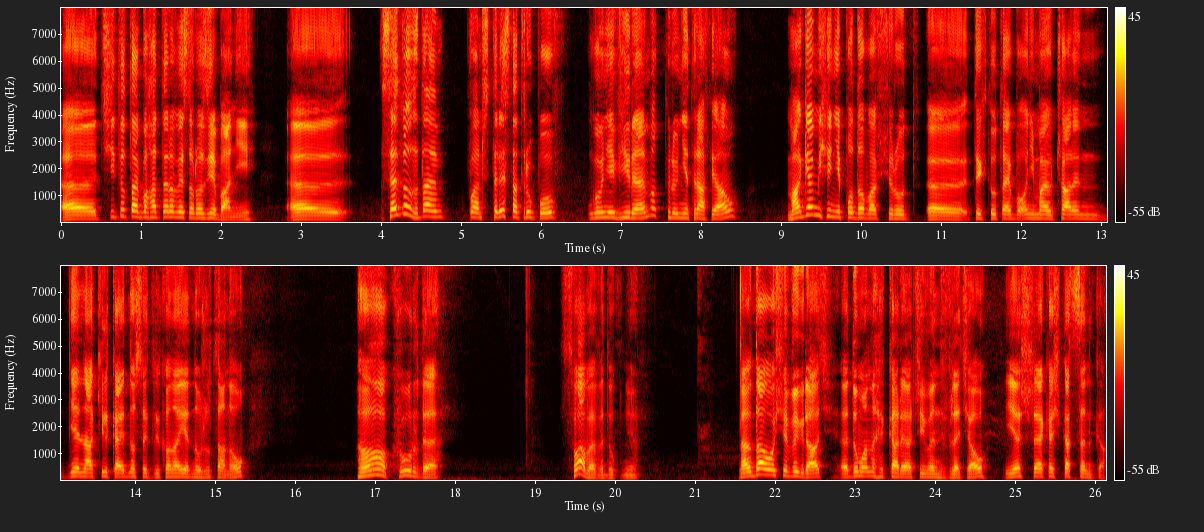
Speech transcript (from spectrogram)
E, ci tutaj bohaterowie są rozjebani. E, zadałem ponad 400 trupów, głównie wirem, który nie trafiał. Magia mi się nie podoba wśród e, tych tutaj, bo oni mają czary nie na kilka jednostek, tylko na jedną rzucaną. O kurde. Słabe według mnie. No, udało się wygrać. E, Duma na Hekary Achievement wleciał. I jeszcze jakaś kascenka.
